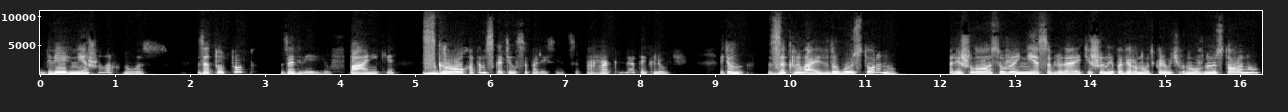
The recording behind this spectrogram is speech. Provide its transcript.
Дверь не шелохнулась, зато тот за дверью в панике с грохотом скатился по лестнице. Проклятый ключ! Ведь он закрывает в другую сторону. Пришлось, уже не соблюдая тишины, повернуть ключ в нужную сторону.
